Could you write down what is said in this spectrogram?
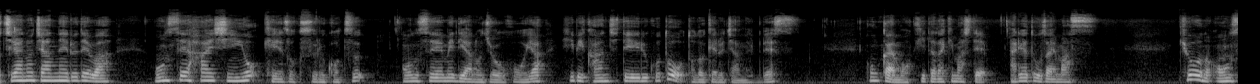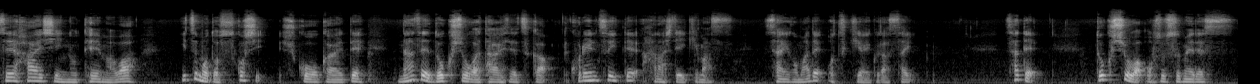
こちらのチャンネルでは、音声配信を継続するコツ、音声メディアの情報や日々感じていることを届けるチャンネルです。今回もお聴きいただきましてありがとうございます。今日の音声配信のテーマは、いつもと少し趣向を変えて、なぜ読書が大切か、これについて話していきます。最後までお付き合いください。さて、読書はおすすめです。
